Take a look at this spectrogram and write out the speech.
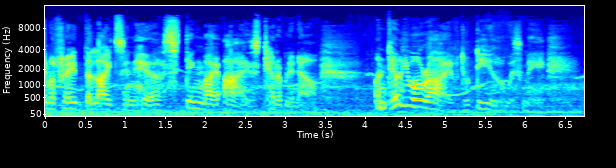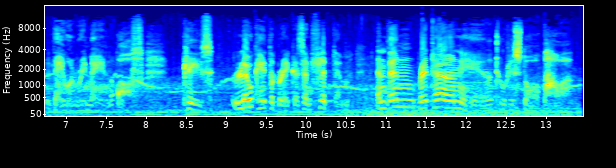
I'm afraid the lights in here sting my eyes terribly now. Until you arrive to deal with me, they will remain off. Please, locate the breakers and flip them, and then return here to restore power.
